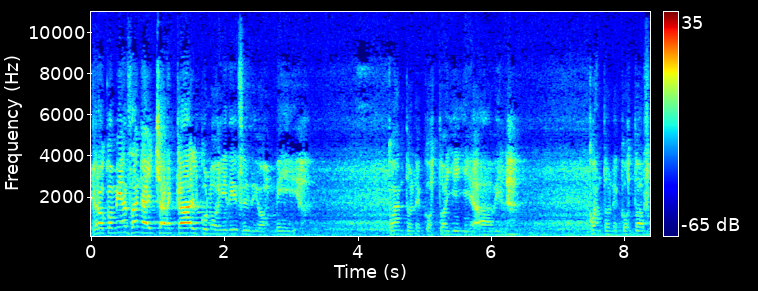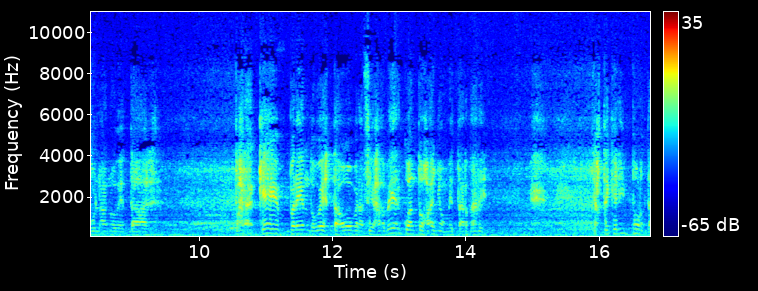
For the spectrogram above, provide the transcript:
Pero comienzan a echar cálculos y dice, Dios mío, ¿cuánto le costó a Gigi Ávila? ¿Cuánto le costó a fulano de tal? ¿Para qué emprendo esta obra si a ver cuántos años me tardaré? ¿Y a usted qué le importa?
